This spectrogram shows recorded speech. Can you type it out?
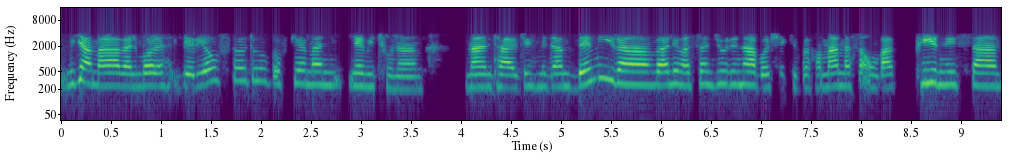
میگم من اولین بار گریه افتاد و گفت که من نمی‌تونم. من ترجیح میدم بمیرم ولی مثلا جوری نباشه که بخوام. من مثلا اونقدر پیر نیستم.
